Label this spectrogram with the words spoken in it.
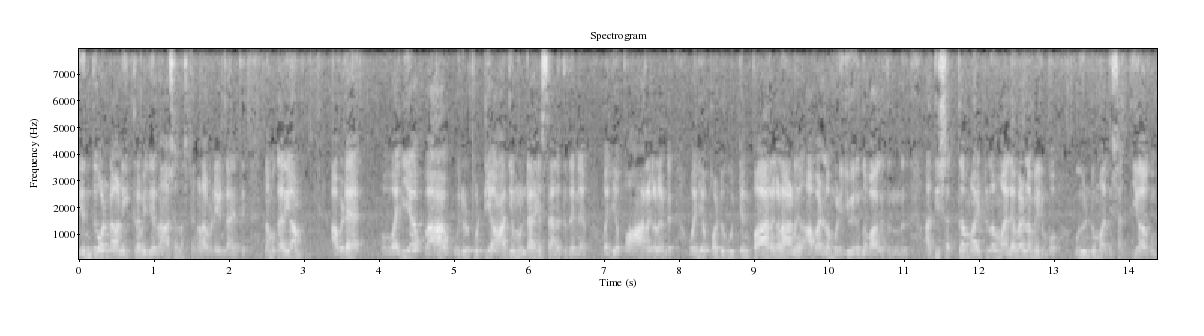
എന്തുകൊണ്ടാണ് ഇത്ര വലിയ നാശനഷ്ടങ്ങൾ അവിടെ ഉണ്ടായത്? നമുക്കറിയാം അവിടെ വലിയ ആ ഉരുൾപൊട്ടി ആദ്യം ഉണ്ടായ സ്ഥലത്ത് തന്നെ വലിയ പാറകളുണ്ട്. വലിയ പടുകുറ്റൻ പാറകളാണ് ആ വെള്ളം ഒഴുകി വരുന്ന ഭാഗത്ത് നിന്ന് അതിശക്തമായിട്ടുള്ള മലവെള്ളം വരുമ്പോൾ വീണ്ടും അതിശക്തിയാകും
